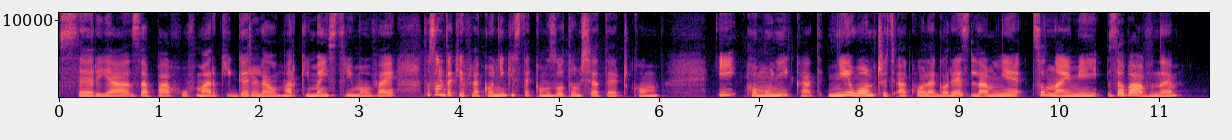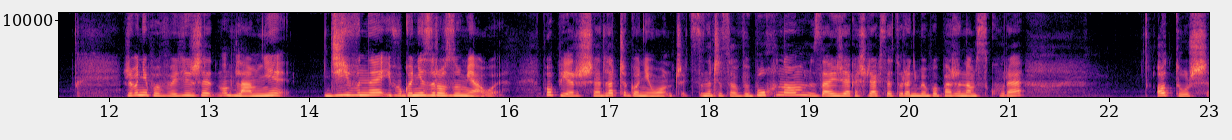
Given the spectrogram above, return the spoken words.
seria zapachów marki Guerlain, marki mainstreamowej. To są takie flakoniki z taką złotą siateczką. I komunikat nie łączyć Aqualegoria jest dla mnie co najmniej zabawny. Żeby nie powiedzieć, że no dla mnie dziwny i w ogóle niezrozumiały. Po pierwsze, dlaczego nie łączyć? To znaczy co, wybuchną, zajdzie jakaś reakcja, która wiem, poparzy nam skórę. Otóż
